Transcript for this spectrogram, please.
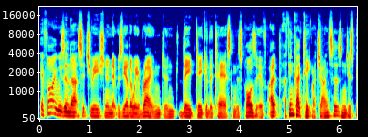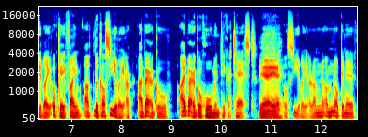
if I was in that situation and it was the other way around and they'd taken the test and was positive, I'd, I think I'd take my chances and just be like, okay, fine. I'll, look, I'll see you later. I better go. I better go home and take a test. Yeah, I'll, yeah. I'll see you later. I'm not, I'm not going to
